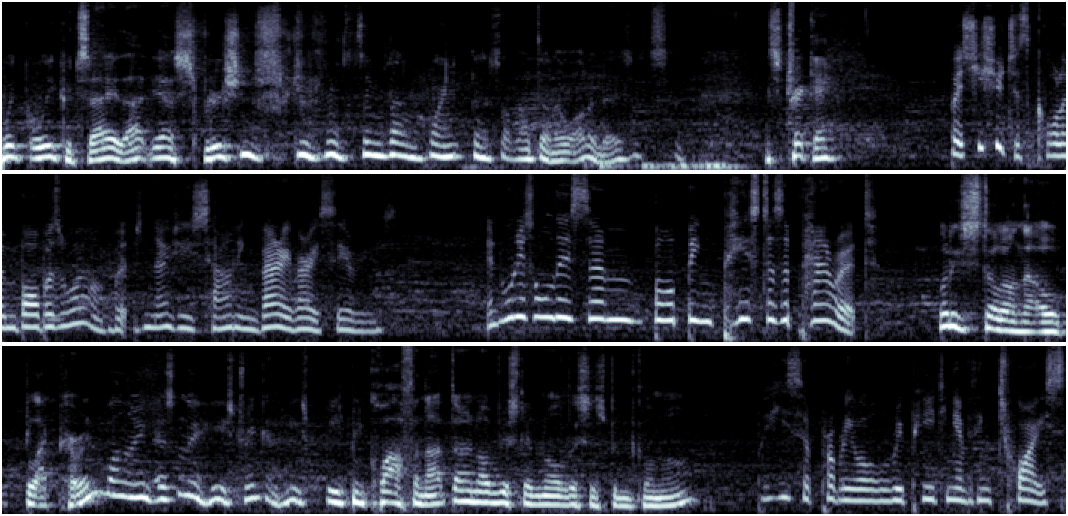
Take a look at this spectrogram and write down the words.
we, we could say that, yeah. Splution, I don't know what it is. It's, it's tricky. But she should just call him Bob as well. But no, she's sounding very, very serious. And what is all this um, Bob being pissed as a parrot? Well, he's still on that old blackcurrant wine, isn't he? He's drinking. He's, he's been quaffing that down, obviously, when all this has been going on. But he's uh, probably all repeating everything twice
